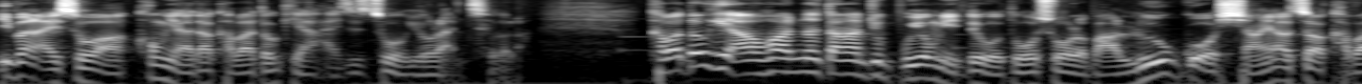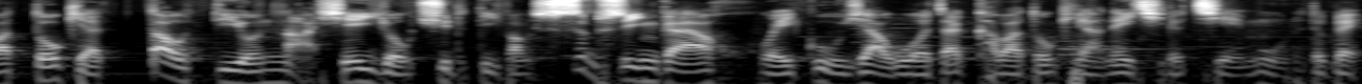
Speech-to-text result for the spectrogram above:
一般来说啊，空雅到卡巴多基亚还是坐游览车了。卡巴多基亚的话，那当然就不用你对我多说了吧。如果想要知道卡巴多基亚到底有哪些有趣的地方，是不是应该要回顾一下我在卡巴多基亚那一期的节目了，对不对？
